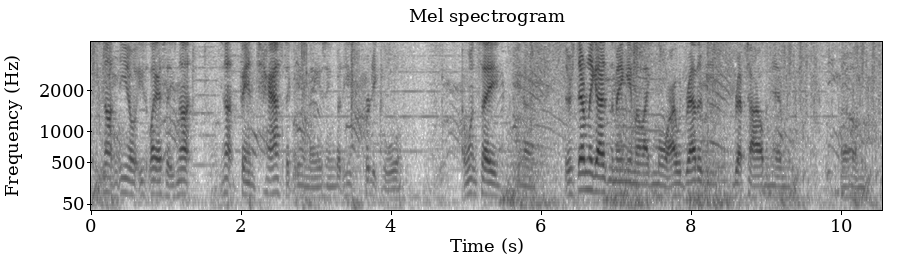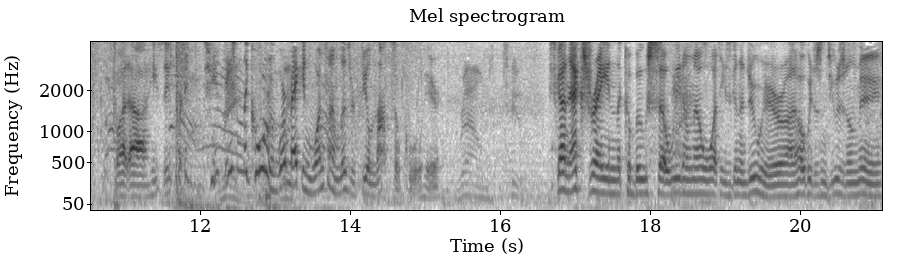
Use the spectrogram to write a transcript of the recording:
He's not, you know, like I said, he's not he's not fantastically amazing, but he's pretty cool. I wouldn't say, you know, there's definitely guys in the main game I like more. I would rather be Reptile than him. Um, but uh, he's, he's pretty, he's decently cool, and we're making One-Time Lizard feel not so cool here. He's got an X-ray in the caboose, so we don't know what he's gonna do here. I hope he doesn't use it on me.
